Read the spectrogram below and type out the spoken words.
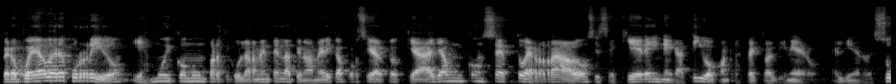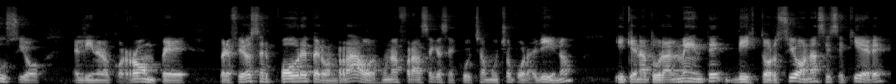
Pero puede haber ocurrido, y es muy común particularmente en Latinoamérica, por cierto, que haya un concepto errado, si se quiere, y negativo con respecto al dinero. El dinero es sucio, el dinero corrompe, prefiero ser pobre pero honrado, es una frase que se escucha mucho por allí, ¿no? Y que naturalmente distorsiona, si se quiere,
